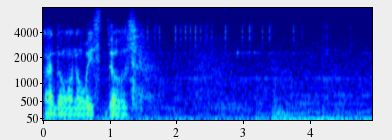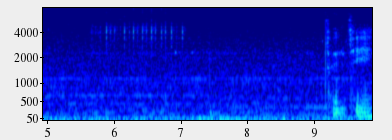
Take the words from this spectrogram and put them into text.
I don't want to waste those. Twenty.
